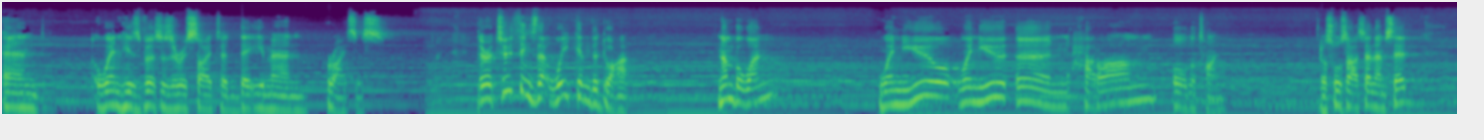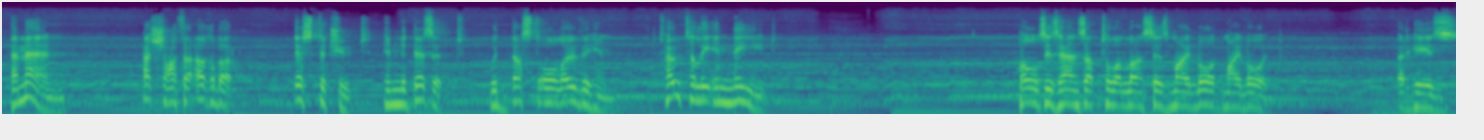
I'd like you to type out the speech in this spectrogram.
and when his verses are recited, the iman rises. There are two things that weaken the dua. Number one, when you when you earn haram all the time. Rasul said, a man, ash'atha aghbar, destitute, in the desert, with dust all over him, totally in need, holds his hands up to Allah and says, My Lord, my Lord. But his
